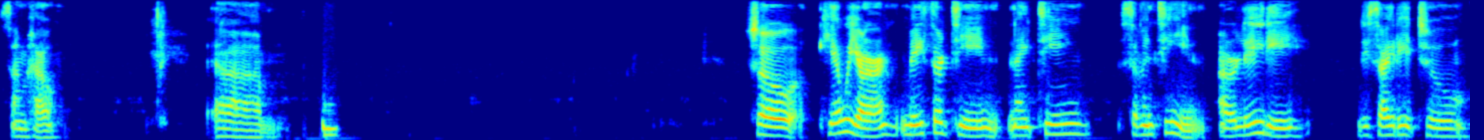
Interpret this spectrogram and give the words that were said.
somehow. Um, So here we are, May 13, 1917. Our Lady decided to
